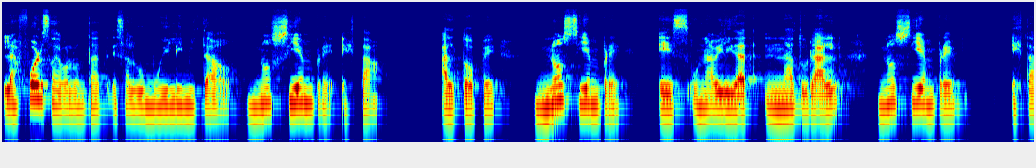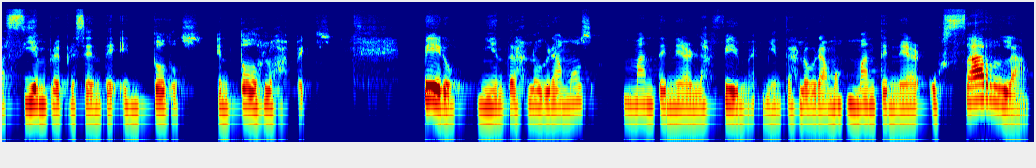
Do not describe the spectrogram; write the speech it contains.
la fuerza de voluntad es algo muy limitado, no siempre está al tope, no siempre es una habilidad natural, no siempre está siempre presente en todos, en todos los aspectos. Pero mientras logramos mantenerla firme, mientras logramos mantener, usarla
